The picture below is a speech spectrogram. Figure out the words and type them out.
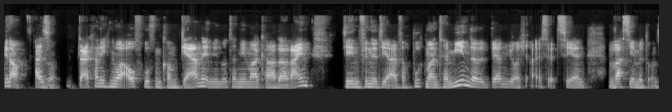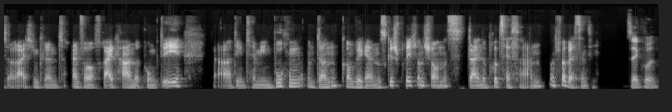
Genau, also da kann ich nur aufrufen, kommt gerne in den Unternehmerkader rein. Den findet ihr einfach, bucht mal einen Termin, da werden wir euch alles erzählen, was ihr mit uns erreichen könnt. Einfach auf reikane.de, da den Termin buchen und dann kommen wir gerne ins Gespräch und schauen uns deine Prozesse an und verbessern sie. Sehr cool.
